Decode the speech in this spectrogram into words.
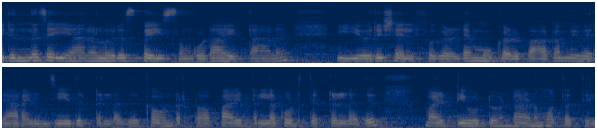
ഇരുന്ന് ചെയ്യാനുള്ള ഒരു സ്പേസും കൂടെ ആയിട്ടാണ് ഈ ഒരു ഷെൽഫുകളുടെ മുകൾ ഭാഗം ഇവർ അറേഞ്ച് ചെയ്തിട്ടുള്ളത്. കൗണ്ടർ ടോപ്പ് ആയിട്ടല്ല കൊടുത്തിട്ടുള്ളത്. മൾട്ടിവുഡ് കൊണ്ടാണ് മൊത്തത്തിൽ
